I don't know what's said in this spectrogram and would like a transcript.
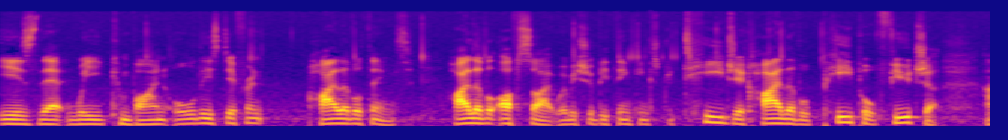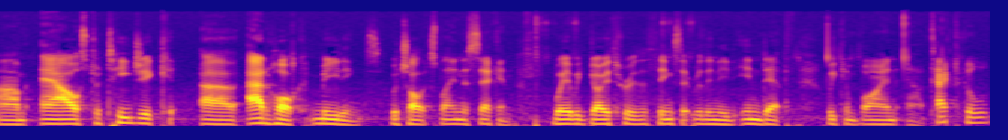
is that we combine all these different high level things high level offsite where we should be thinking strategic, high level people, future. Um, our strategic uh, ad hoc meetings, which I'll explain in a second, where we go through the things that really need in depth. We combine our tactical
